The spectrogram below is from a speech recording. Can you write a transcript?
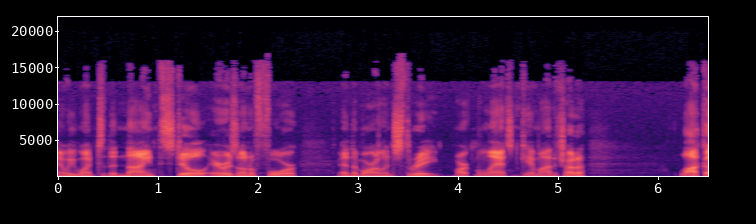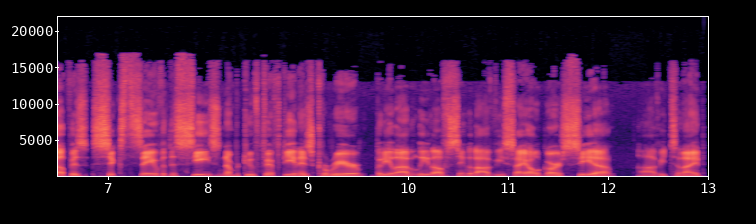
And we went to the ninth, still Arizona four and the Marlins three. Mark Melancon came on to try to lock up his sixth save of the season, number 250 in his career, but he allowed a leadoff single to Avisail Garcia. Avi tonight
